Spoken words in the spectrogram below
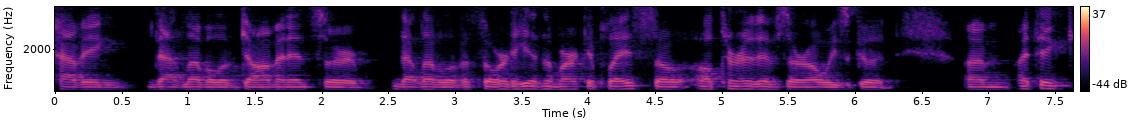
having that level of dominance or that level of authority in the marketplace. So alternatives are always good. Um, I think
